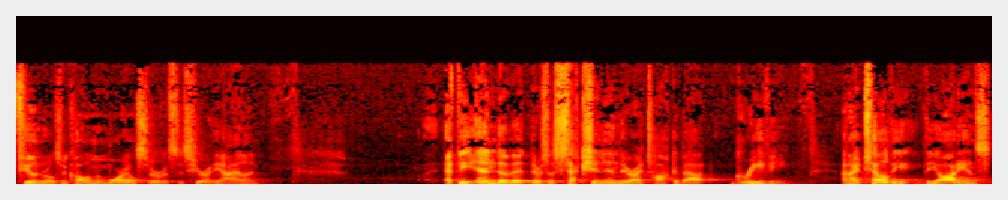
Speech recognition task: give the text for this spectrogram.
funerals, we call them memorial services here on the island. At the end of it, there's a section in there I talk about grieving. And I tell the, the audience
